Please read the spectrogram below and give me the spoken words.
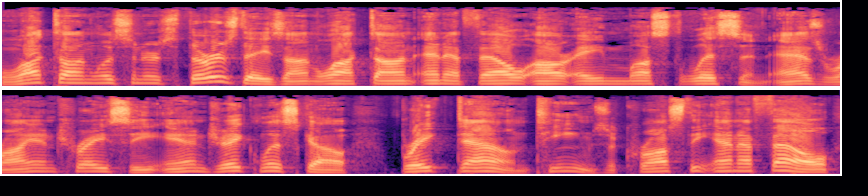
Locked On listeners, Thursdays on Locked On NFL are a must listen as Ryan Tracy and Jake Liskow break down teams across the NFL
